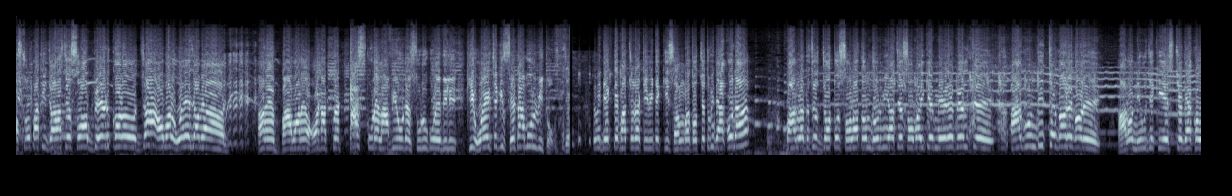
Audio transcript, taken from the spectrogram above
অস্ত্রপাতি যা আছে সব বের করো, যা আবার হয়ে যাবে আজ। আরে বাবারে, হঠাৎ করে টাস করে লাফিয়ে উঠে শুরু করে দিলি। কি হয়েছে কি সেটা বলবি তো? তুমি দেখতে পাচ্ছ না, টিভিতে কি সংবাদ হচ্ছে? তুমি দেখো না? বাংলাদেশের যত সনাতন ধর্মী আছে, সবাইকে মেরে ফেলছে। আগুন দিচ্ছে ঘরে ঘরে। আরও নিউজে কি এসছে দেখো?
